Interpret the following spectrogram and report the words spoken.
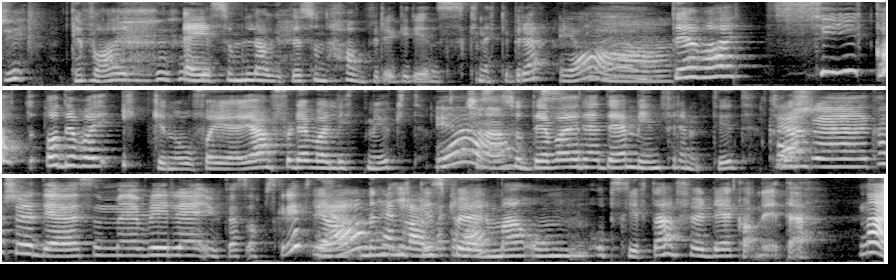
du, det var ei som lagde sånn havregrynsknekkebrød. Ja. Det var sykt godt! Og det var ikke noe for øya, for det var litt mjukt. Ja. Så det, var, det er min fremtid. Kanskje, kanskje det som eh, blir eh, ukas oppskrift? Ja, Ja, men ikke spør meg om oppskrifta, for det kan jeg ikke. Nei,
